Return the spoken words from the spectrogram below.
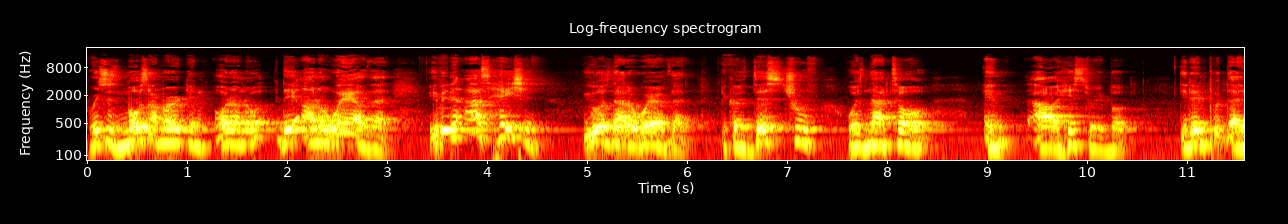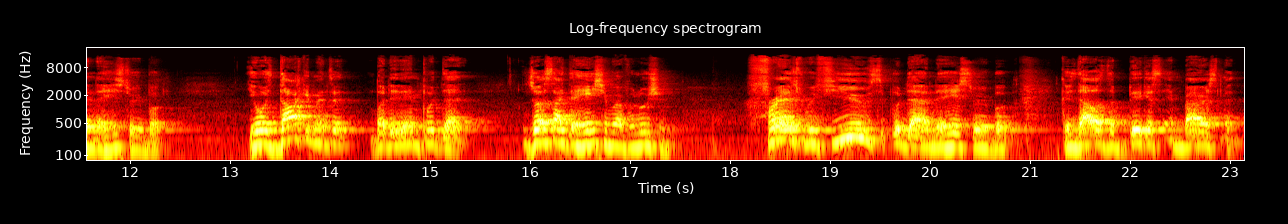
which is most American or they unaware of that. Even us Haitian, we was not aware of that because this truth was not told in our history book. They didn't put that in the history book. It was documented, but they didn't put that. Just like the Haitian Revolution. France refused to put that in their history book because that was the biggest embarrassment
